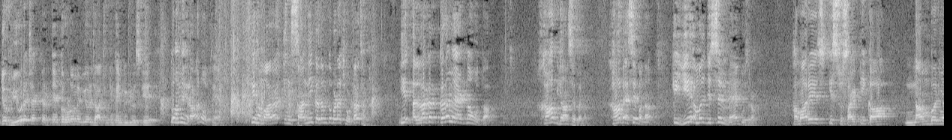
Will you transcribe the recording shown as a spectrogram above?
جو ویور چیک کرتے ہیں، کروڑوں میں ویور جا چکے ہیں کئی ویڈیوز کے، تو ہمیں حیران ہوتے ہیں کہ ہمارا انسانی قدم تو بڑا چھوٹا تھا۔ یہ اللہ کا کرم ایڈ نہ ہوتا۔ خواب یہاں سے بنا۔ خواب ایسے بنا کہ یہ عمل جس سے میں گزرا ہوں۔ ہمارے اس سوسائٹی کا نامبر یا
